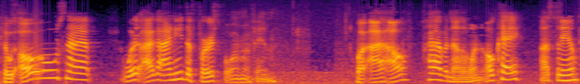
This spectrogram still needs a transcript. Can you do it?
Can we? Oh snap! What? I. I need the first form of him. But I, I'll have another one. Okay, I see him.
